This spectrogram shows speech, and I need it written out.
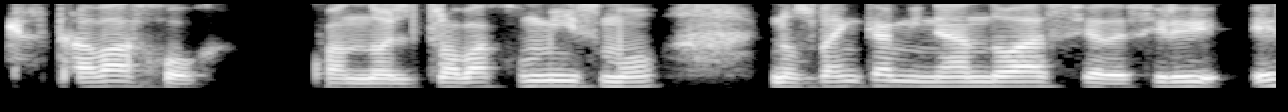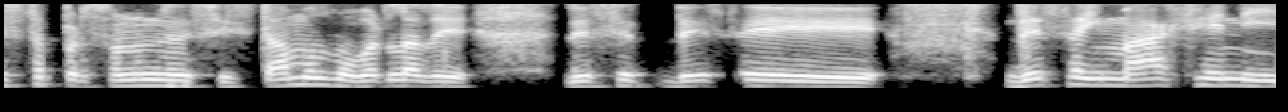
el trabajo, cuando el trabajo mismo nos va encaminando hacia decir, esta persona necesitamos moverla de, de, ese, de, ese, de esa imagen y,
